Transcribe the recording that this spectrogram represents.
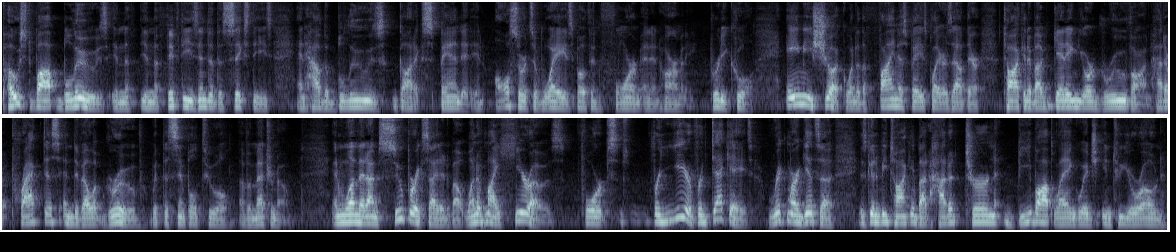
post bop blues in the in the 50s into the 60s, and how the blues got expanded in all sorts of ways, both in form and in harmony. Pretty cool. Amy Shook, one of the finest bass players out there, talking about getting your groove on, how to practice and develop groove with the simple tool of a metronome and one that I'm super excited about. One of my heroes for for year, for decades, Rick Margitza is going to be talking about how to turn bebop language into your own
